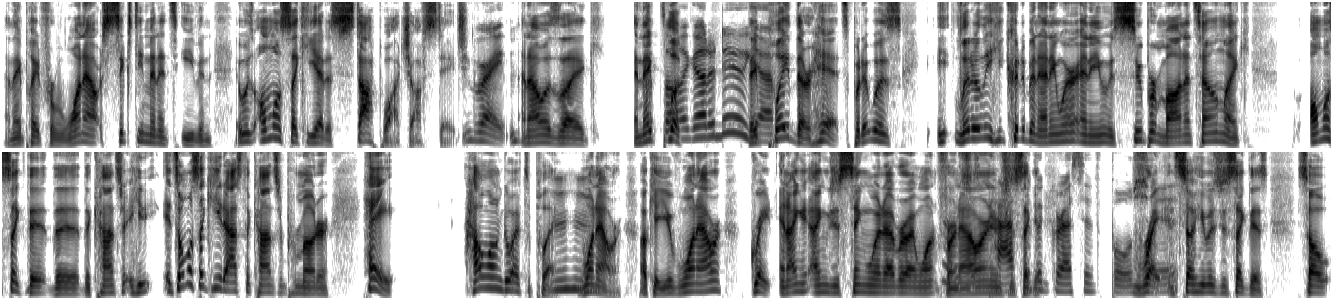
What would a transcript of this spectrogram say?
And they played for one hour, 60 minutes even. It was almost like he had a stopwatch off stage. Right. And I was like, And they That's all look, I gotta do. they yeah. played their hits, but it was he, literally he could have been anywhere, and he was super monotone, like almost like the the the concert. He it's almost like he'd ask the concert promoter, "Hey, how long do I have to play? Mm-hmm. One hour. Okay, you have one hour. Great, and I can- I can just sing whatever I want for an hour." And it was just like aggressive bullshit. Right. And so he was just like this. So,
